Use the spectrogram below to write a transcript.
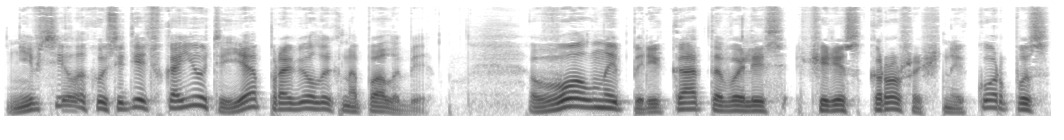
Не в силах усидеть в каюте, я провел их на палубе. Волны перекатывались через крошечный корпус,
